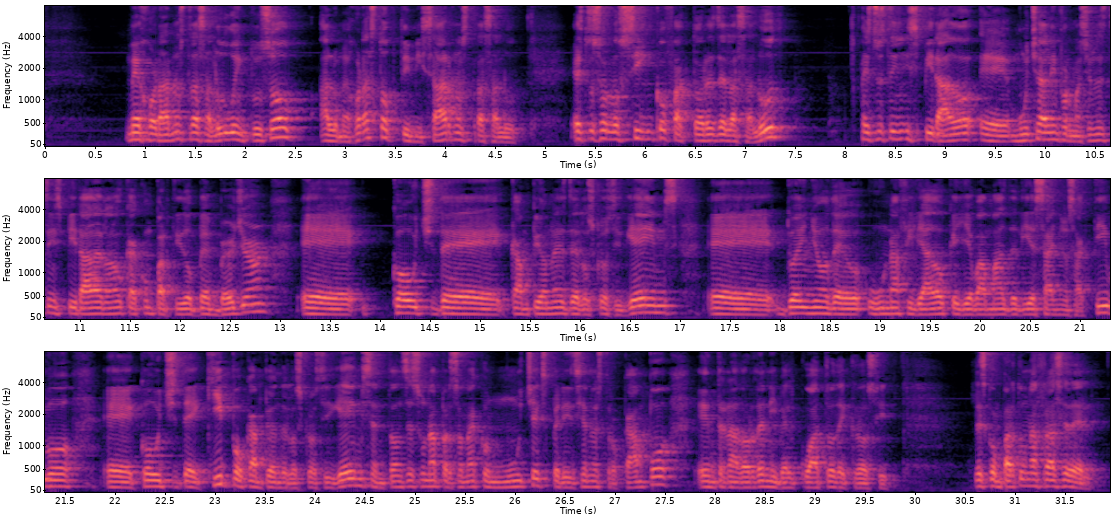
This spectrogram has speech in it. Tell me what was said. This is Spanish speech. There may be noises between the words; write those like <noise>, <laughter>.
mejorar nuestra salud o incluso a lo mejor hasta optimizar nuestra salud. Estos son los cinco factores de la salud. Esto está inspirado, eh, mucha de la información está inspirada en algo que ha compartido Ben Bergeron, eh, coach de campeones de los CrossFit Games, eh, dueño de un afiliado que lleva más de 10 años activo, coach de equipo campeón de los CrossFit Games, entonces una persona con mucha experiencia en nuestro campo, entrenador de nivel 4 de CrossFit. Les comparto una frase de él.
